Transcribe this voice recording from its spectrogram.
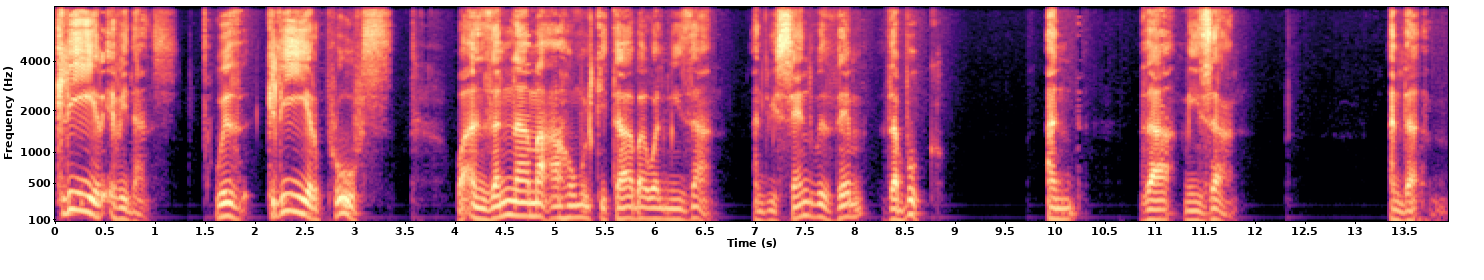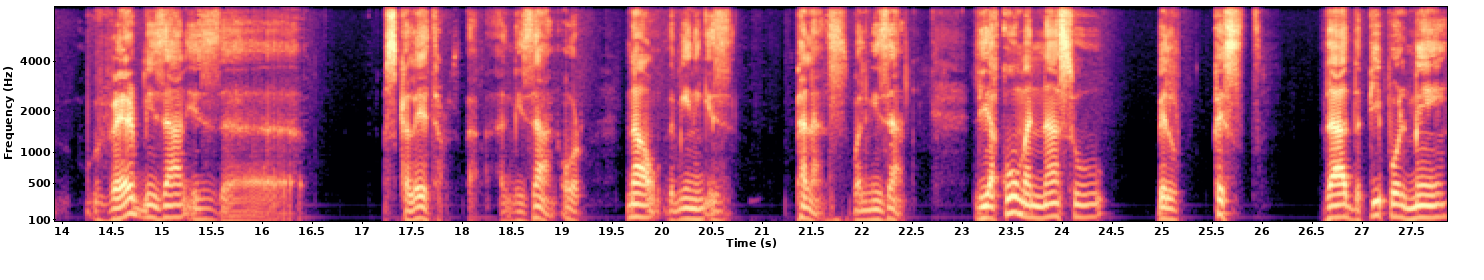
clear evidence with clear proofs وأنزلنا معهم الكتاب والميزان and we send with them the book and the mizan and the verb mizan is uh, escalator الميزان or now the meaning is balance والميزان ليقوم الناس بالقسط that the people may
